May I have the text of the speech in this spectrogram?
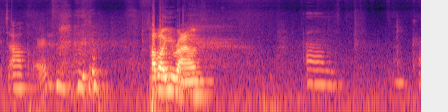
it's awkward. How about you, Rilyn? Um, okay.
